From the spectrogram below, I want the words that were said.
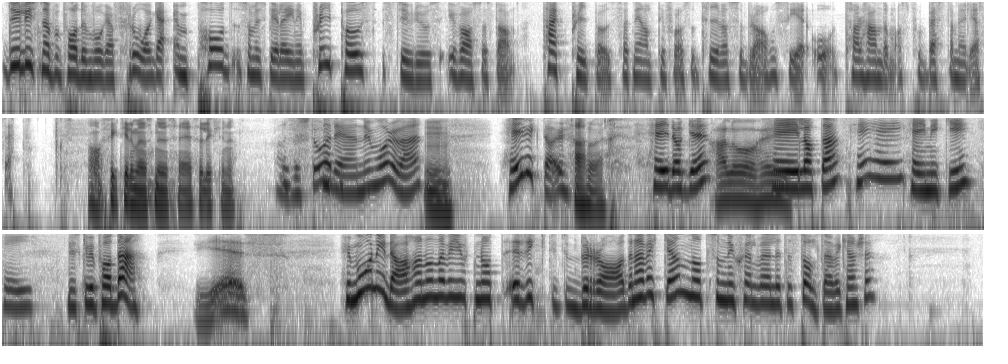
Du lyssnar på podden Våga Fråga, en podd som vi spelar in i Prepost Studios i Vasastan. Tack Prepost för att ni alltid får oss att trivas så bra hos er och tar hand om oss på bästa möjliga sätt. Ja, fick till och med en snus, jag är så lycklig nu. Jag förstår det, nu mår du va? Mm. Hej Viktor! Hallå Hej Dogge! Hallå, hej! Hej Lotta! Hej hej! Hej Nicky! Hej! Nu ska vi podda! Yes! Hur mår ni idag? Har någon av er gjort något riktigt bra den här veckan? Något som ni själva är lite stolta över kanske?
